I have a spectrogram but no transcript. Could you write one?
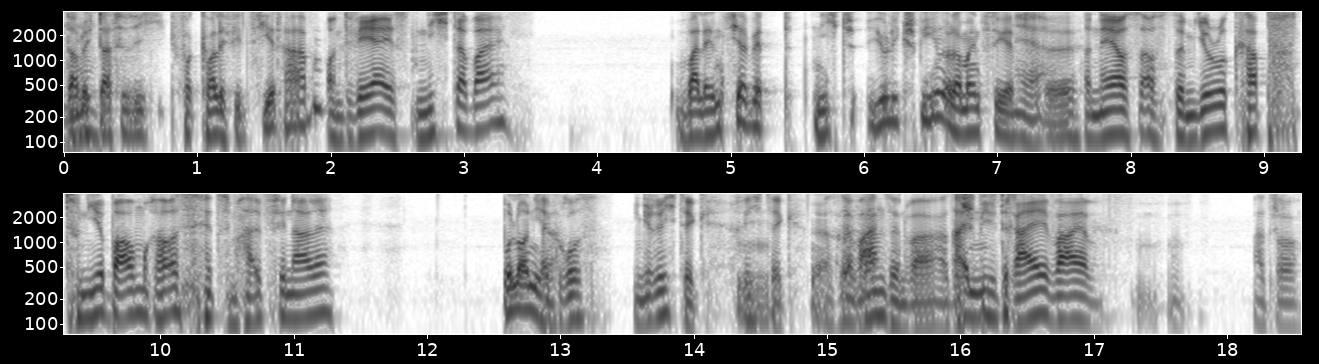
dadurch, dass sie sich qualifiziert haben. Und wer ist nicht dabei? Valencia wird nicht Euroleague spielen oder meinst du jetzt? Ja. Äh, nee, aus, aus dem Eurocup-Turnierbaum raus, jetzt im Halbfinale. Bologna. Ja, groß. Richtig, mhm. richtig. Ja, Was ja Wahnsinn war. Also Spiel 3 war also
